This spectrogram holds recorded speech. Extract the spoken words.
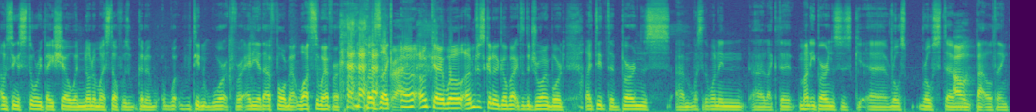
I was doing a story based show and none of my stuff was gonna w- didn't work for any of that format whatsoever. I was like, Right. uh, okay, well I'm just gonna go back to the drawing board. I did the Burns, um, what's it, the one in uh, like the Monty Burns' uh, roast roast um, Oh. battle thing.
